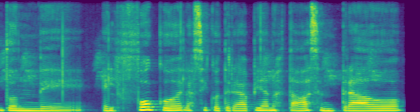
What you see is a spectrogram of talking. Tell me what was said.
donde el foco de la psicoterapia no estaba centrado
